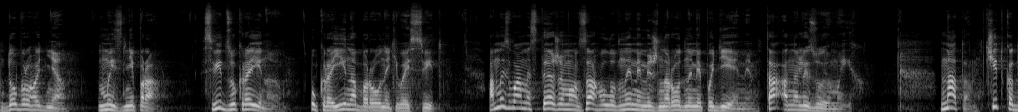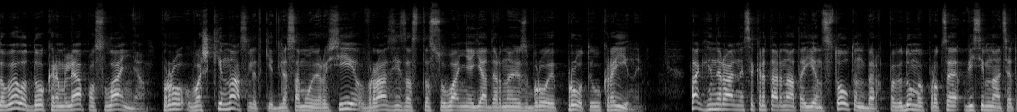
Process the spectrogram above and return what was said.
Доброго дня. Ми з Дніпра. Світ з Україною. Україна боронить весь світ. А ми з вами стежимо за головними міжнародними подіями та аналізуємо їх. НАТО чітко довело до Кремля послання про важкі наслідки для самої Росії в разі застосування ядерної зброї проти України. Так, генеральний секретар НАТО Єнс Столтенберг повідомив про це 18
